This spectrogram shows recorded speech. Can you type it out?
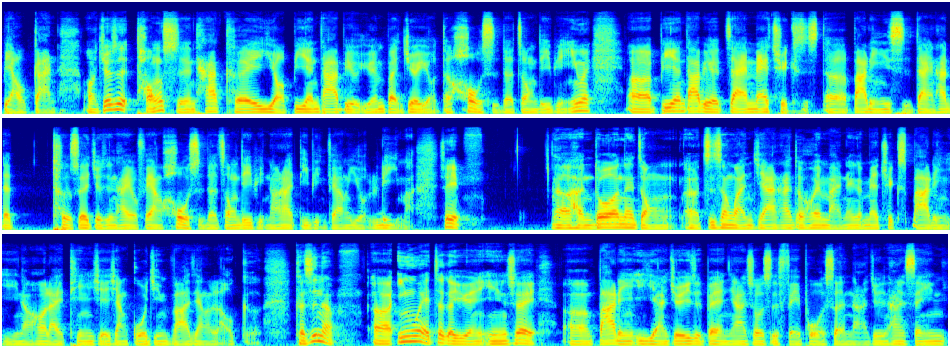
标杆哦，就是同时它可以有 B N W 原本就有的厚实的中低频，因为呃 B N W 在 Matrix 的八零一时代，它的特色就是它有非常厚实的中低频，然后它的低频非常有力嘛，所以。呃，很多那种呃资深玩家，他都会买那个 Matrix 八零一，然后来听一些像郭金发这样的老歌。可是呢，呃，因为这个原因，所以呃八零一啊，就一直被人家说是肥婆声啊，就是他的声音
